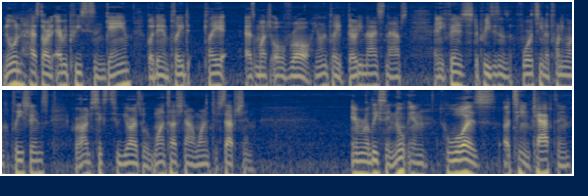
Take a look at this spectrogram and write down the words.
Newton has started every preseason game, but didn't play play as much overall. He only played 39 snaps, and he finished the preseason 14 of 21 completions for 162 yards with one touchdown, one interception. In releasing Newton, who was a team captain,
